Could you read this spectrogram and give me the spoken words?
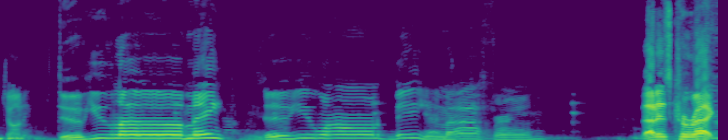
Johnny. Do you love me? Do you want to be my friend? That is correct.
